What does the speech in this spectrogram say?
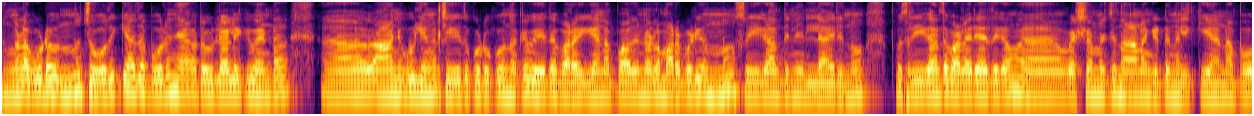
നിങ്ങളെ കൂടെ ഒന്നും ചോദിക്കാതെ പോലും ഞാൻ തൊഴിലാളിക്ക് വേണ്ട ആനുകൂല്യങ്ങൾ ചെയ്ത് കൊടുക്കുമെന്നൊക്കെ വേദ പറയുകയാണ്. അപ്പോൾ അതിനുള്ള മറുപടി ഒന്നും ശ്രീകാന്തിന് ഇല്ലായിരുന്നു. അപ്പോൾ ശ്രീകാന്ത് വളരെയധികം വിഷമിച്ച് നാണം കെട്ട് നിൽക്കുകയാണ്. അപ്പോൾ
